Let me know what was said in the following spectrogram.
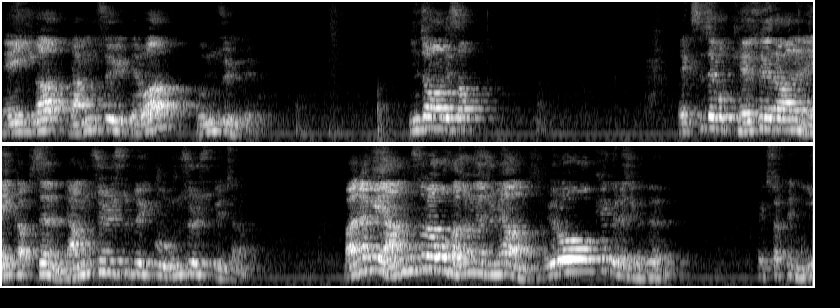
a가 양수일 때와 음수일 때. 인정하겠어? x제곱 계수에 해당하는 a 값은 양수일 수도 있고 음수일 수도 있잖아. 만약에 양수라고 가정해주면 이렇게 그려지거든. x 좌표는 2에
